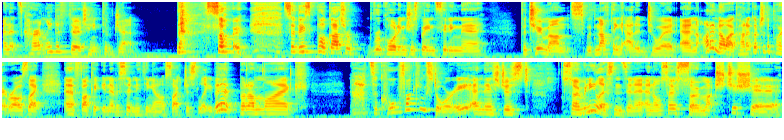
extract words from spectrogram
and it's currently the thirteenth of Jan. so, so this podcast re- recording's just been sitting there for two months with nothing added to it. And I don't know, I kind of got to the point where I was like, eh, fuck it, you never said anything else, like just leave it. But I'm like, nah, it's a cool fucking story. And there's just so many lessons in it and also so much to share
